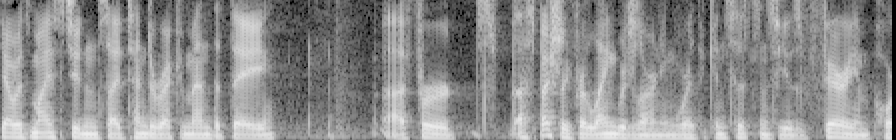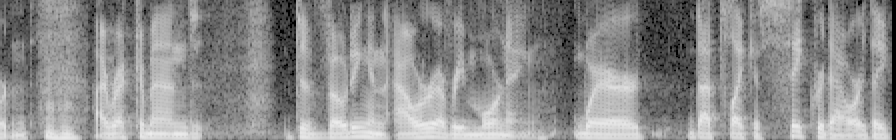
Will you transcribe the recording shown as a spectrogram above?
Yeah, with my students, I tend to recommend that they, uh, for especially for language learning, where the consistency is very important. I recommend devoting an hour every morning, where that's like a sacred hour. They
